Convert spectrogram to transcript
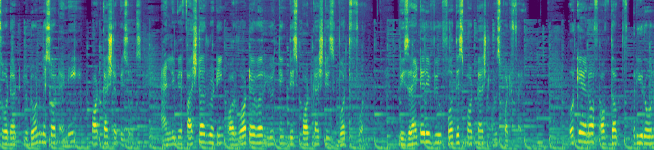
so that you don't miss out any podcast episodes and leave a five star rating or whatever you think this podcast is worth for. Please write a review for this podcast on Spotify. Okay, enough of the pre roll.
